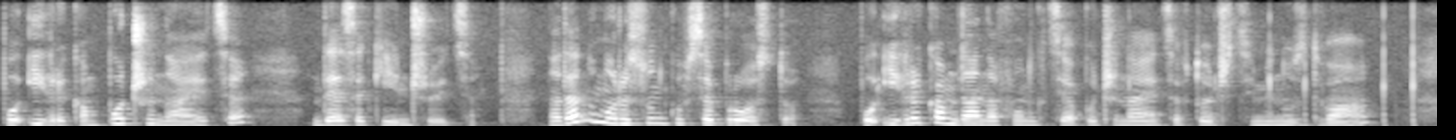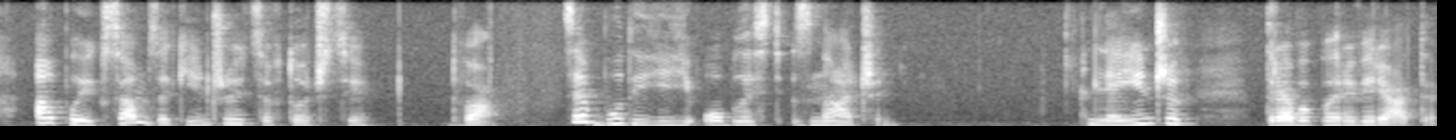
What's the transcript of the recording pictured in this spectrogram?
по y починається, де закінчується. На даному рисунку все просто. По y дана функція починається в точці мінус 2, а по х закінчується в точці 2. Це буде її область значень. Для інших треба перевіряти.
